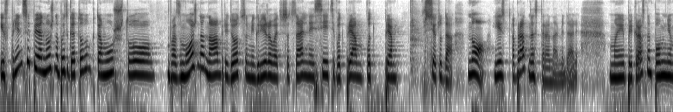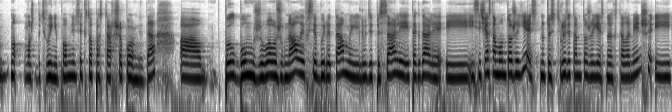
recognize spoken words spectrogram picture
И, в принципе, нужно быть готовым к тому, что Возможно, нам придется мигрировать в социальные сети, вот прям, вот прям все туда. Но есть обратная сторона медали. Мы прекрасно помним, ну, может быть, вы не помните, кто постарше помнит, да, а, был бум живого журнала, и все были там, и люди писали и так далее. И, и сейчас там он тоже есть, ну, то есть люди там тоже есть, но их стало меньше, и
